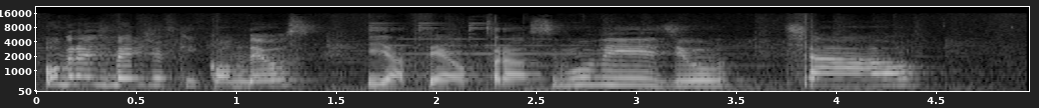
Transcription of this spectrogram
Um grande beijo, fiquem com Deus e até o próximo vídeo. Tchau!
